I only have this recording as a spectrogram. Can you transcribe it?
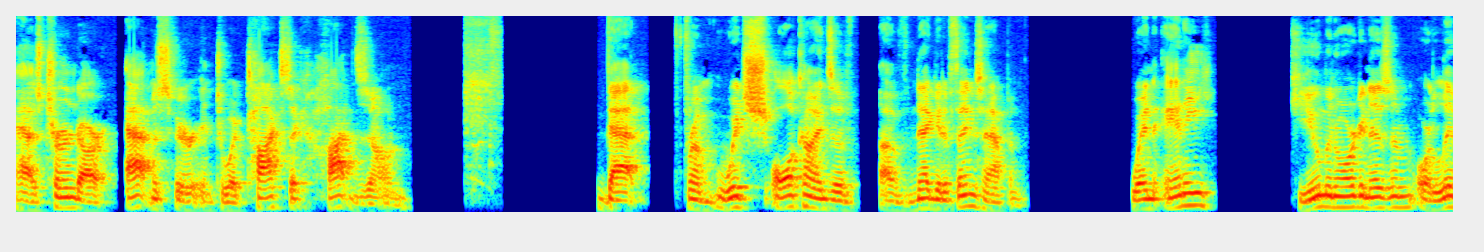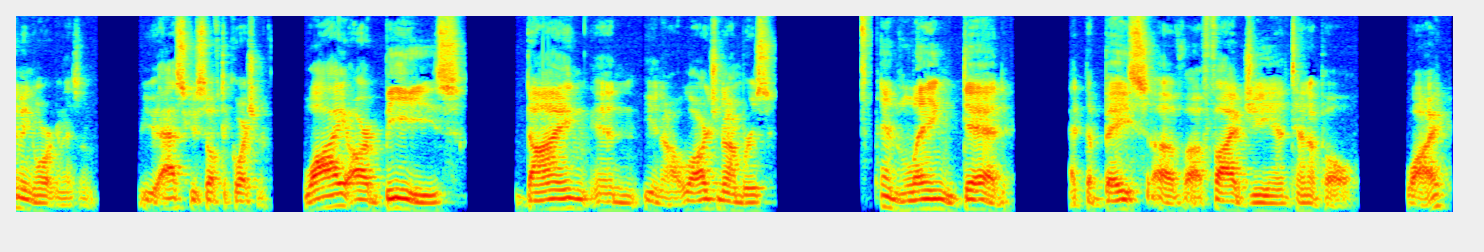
has turned our atmosphere into a toxic hot zone that from which all kinds of, of negative things happen. When any human organism or living organism, you ask yourself the question, why are bees dying in you know large numbers and laying dead at the base of a 5G antenna pole? Why?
